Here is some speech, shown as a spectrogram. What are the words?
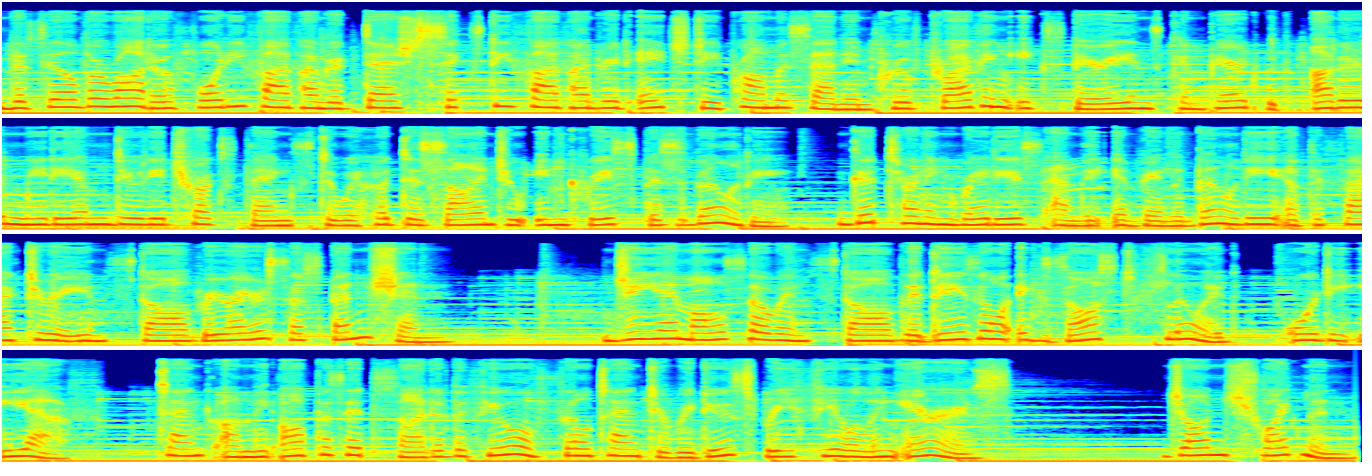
The Silverado 4500-6500 HD promise an improved driving experience compared with other medium-duty trucks thanks to a hood designed to increase visibility, good turning radius and the availability of the factory-installed rear air suspension. GM also installed the diesel exhaust fluid, or DEF, tank on the opposite side of the fuel fill tank to reduce refueling errors. John Schweigman,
